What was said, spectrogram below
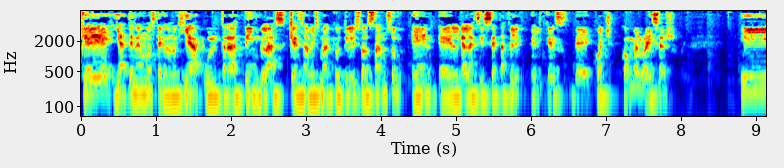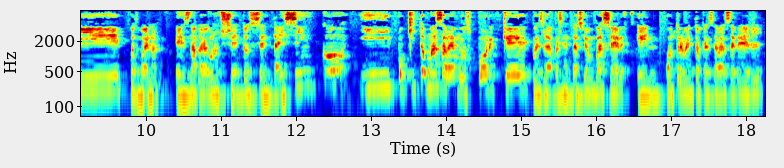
que ya tenemos tecnología Ultra Thin Glass, que es la misma que utilizó Samsung en el Galaxy Z Flip, el que es de coche, como el Razer. Y pues bueno, Snapdragon 865 y poquito más sabemos porque pues la presentación va a ser en otro evento que se va a hacer el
